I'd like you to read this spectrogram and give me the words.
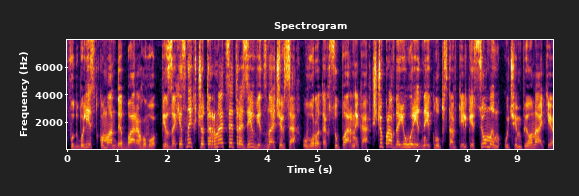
футболіст команди Берегово. Півзахисник 14 разів відзначився у воротах суперника. Щоправда, його рідний клуб став тільки сьомим у чемпіонаті.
